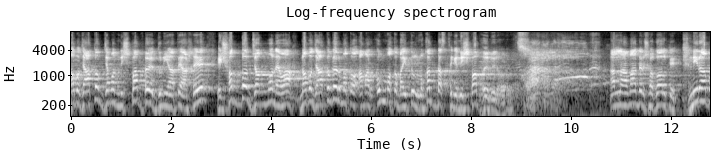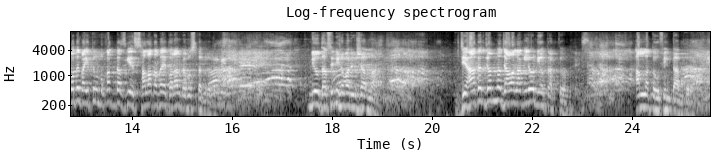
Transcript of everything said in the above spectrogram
নবজাতক যেমন নিষ্পাপ হয়ে দুনিয়াতে আসে এই সদ্য জন্ম নেওয়া নবজাতকের মতো আমার উম্মত বাইতুল মোকাদ্দাস থেকে নিষ্পাপ হয়ে বের হবে আল্লাহ আমাদের সকলকে নিরাপদে বাইতুল মুকাদ্দাস গিয়ে সালাত আদায় করার ব্যবস্থা করে দেবে নিয়ত আসেনি সবার ইনশাল্লাহ জেহাদের জন্য যাওয়া লাগলেও নিয়ত রাখতে হবে। আল্লাহ তৌফিক দান করে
